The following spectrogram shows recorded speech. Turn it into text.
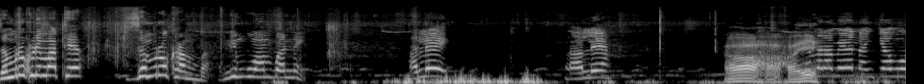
જમરૂખડી માથે. જમરૂખ આંબા લીંબુ આંબા નહીં. હાલે. હાલે. હા હા હા એ કેમેરામેન અહીં આવો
